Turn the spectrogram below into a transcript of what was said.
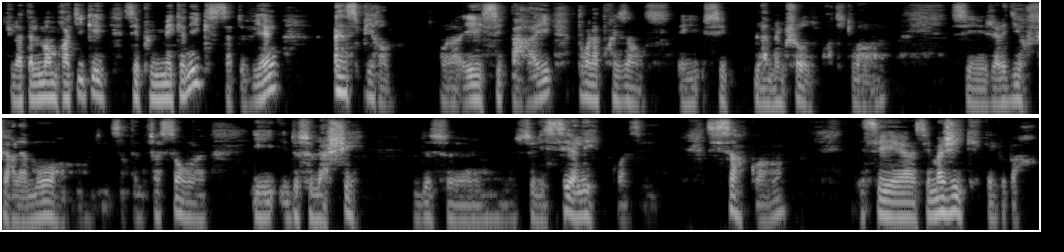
tu l'as tellement pratiqué, c'est plus mécanique, ça devient inspirant. Voilà. Et c'est pareil pour la présence. Et c'est la même chose pratiquement. Hein c'est, j'allais dire, faire l'amour d'une certaine façon hein, et, de se lâcher, de se, se laisser aller. Quoi. C'est, c'est ça, quoi. Hein. C'est, euh, c'est magique quelque part.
